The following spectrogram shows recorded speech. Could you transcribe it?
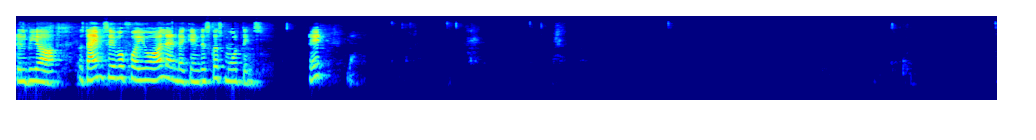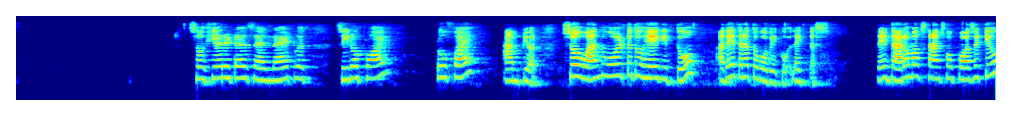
it will be a, a time saver for you all and I can discuss more things right yeah. so here it is I'll write with 0.25 ampere so 1 volt to ಹೇಗಿತ್ತು ಅದೇ ತರ ತಗೋಬೇಕು like this right the arrow mark stands for positive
